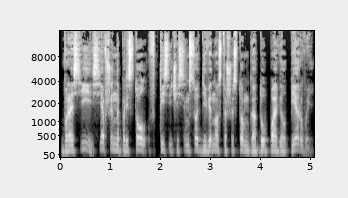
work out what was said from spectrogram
В России, севший на престол в 1796 году Павел I,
